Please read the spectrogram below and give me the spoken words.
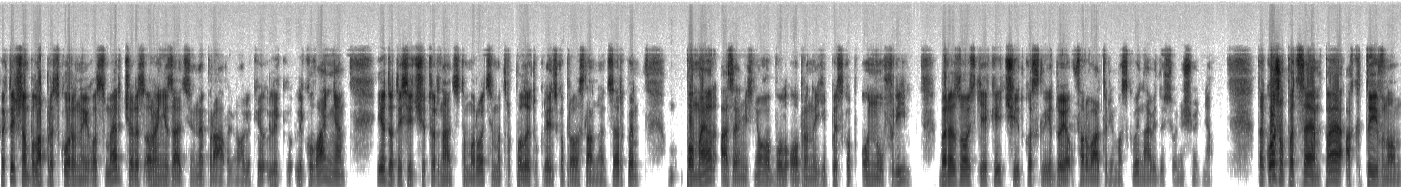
Фактично була прискорена його смерть через організацію неправильного ліку- ліку- лікування, і в 2014 році митрополит Української православної церкви помер, а замість нього був обраний єпископ Онуфрій Березовський, який чітко слідує у фарваторі Москви навіть до сьогоднішнього дня. Також УПЦ МП активно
